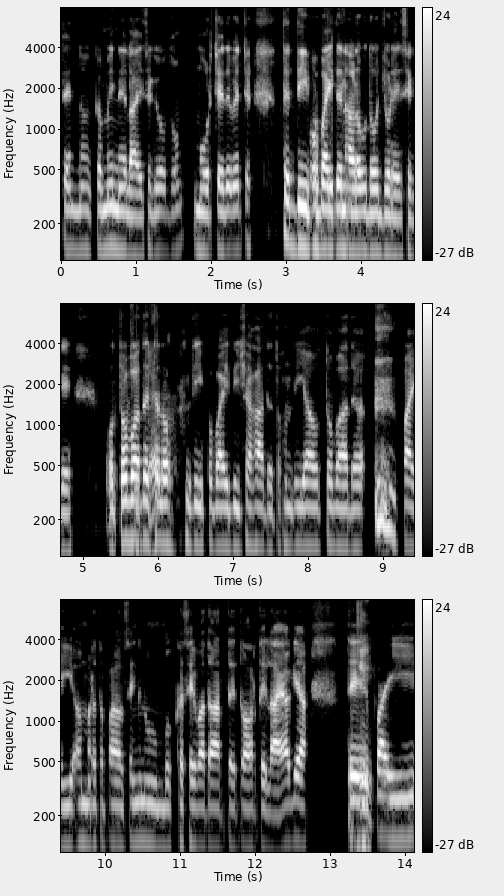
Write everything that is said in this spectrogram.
ਤਿੰਨ ਕੁ ਮਹੀਨੇ ਲਾਏ ਸੀਗੇ ਉਦੋਂ ਮੋਰਚੇ ਦੇ ਵਿੱਚ ਤੇ ਦੀਪ. ਬਾਈ ਦੇ ਨਾਲ ਉਦੋਂ ਜੁੜੇ ਸੀਗੇ ਉਸ ਤੋਂ ਬਾਅਦ। ਚਲੋ ਦੀਪ ਬਾਈ ਦੀ ਸ਼ਹਾਦਤ ਹੁੰਦੀ ਆ ਉਸ ਤੋਂ ਬਾਅਦ ਭਾਈ ਅਮਰਤਪਾਲ ਸਿੰਘ ਨੂੰ ਮੁੱਖ ਸੇਵਾਦਾਰ ਦੇ ਤੌਰ ਤੇ ਲਾਇਆ ਗਿਆ ਤੇ। ਭਾਈ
